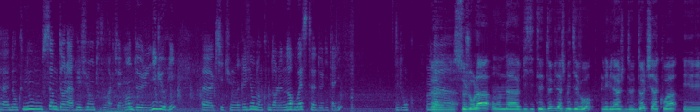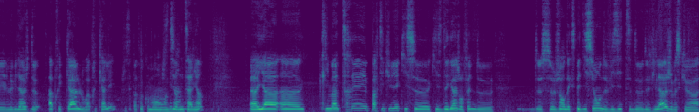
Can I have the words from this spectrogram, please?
Euh, donc nous sommes dans la région toujours actuellement de Ligurie, euh, qui est une région donc dans le nord-ouest de l'Italie. Donc on a... Euh, ce jour-là, on a visité deux villages médiévaux, les villages de Dolce Acqua et le village de Apricale ou Apricale, je sais pas trop comment Je on dit pas. en italien. Il y a un climat très particulier qui se, qui se dégage en fait de, de ce genre d'expédition, de visite de, de village, parce que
